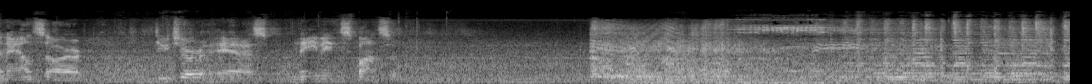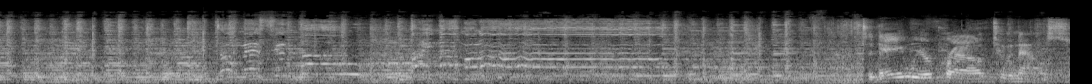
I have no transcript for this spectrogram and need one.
announce our future as naming sponsor. Are proud to announce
